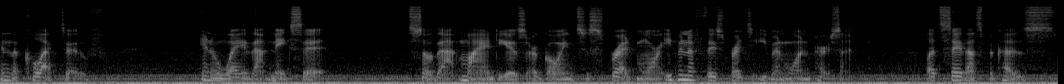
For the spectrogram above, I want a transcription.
in the collective in a way that makes it so that my ideas are going to spread more, even if they spread to even one person. Let's say that's because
